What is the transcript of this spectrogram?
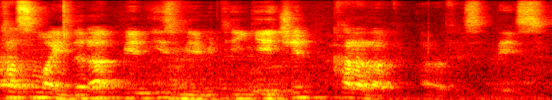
Kasım ayında da bir İzmir mitingi için karar arifesindeyiz.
